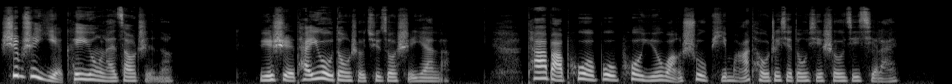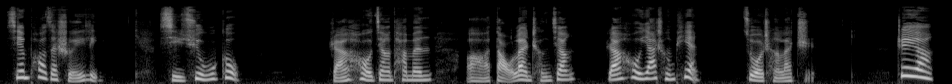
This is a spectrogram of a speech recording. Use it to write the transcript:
是不是也可以用来造纸呢？于是他又动手去做实验了。他把破布、破渔网、树皮、麻头这些东西收集起来，先泡在水里，洗去污垢，然后将它们啊捣烂成浆，然后压成片。做成了纸，这样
